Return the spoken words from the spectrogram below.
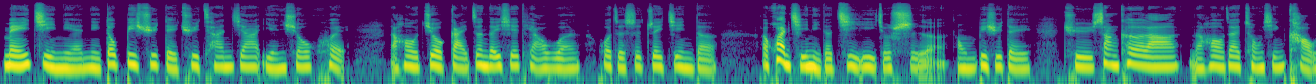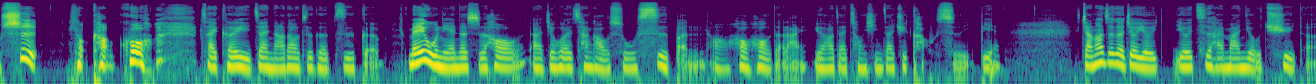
每几年你都必须得去参加研修会，然后就改正的一些条文，或者是最近的呃唤起你的记忆就是了。我们必须得去上课啦，然后再重新考试。有考过 才可以再拿到这个资格。每五年的时候，啊、就会参考书四本啊、哦，厚厚的来，又要再重新再去考试一遍。讲到这个，就有有一次还蛮有趣的。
